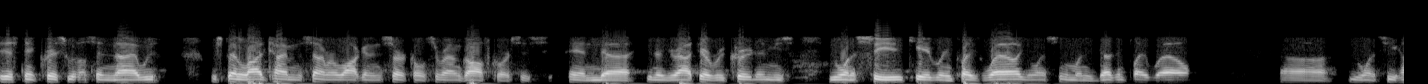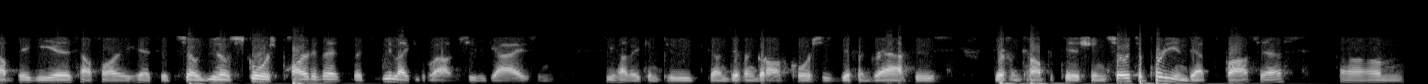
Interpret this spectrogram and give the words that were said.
assistant Chris Wilson and I, we we spend a lot of time in the summer walking in circles around golf courses, and uh, you know you're out there recruiting him. You you want to see the kid when he plays well. You want to see him when he doesn't play well. Uh, you want to see how big he is, how far he hits it. So you know, scores part of it, but we like to go out and see the guys and see how they compete on different golf courses, different grasses, different competitions. So it's a pretty in-depth process. Um,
